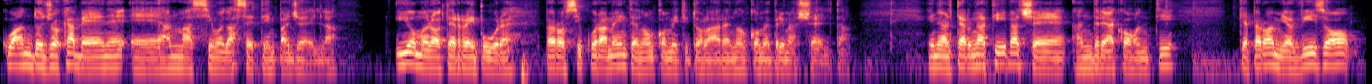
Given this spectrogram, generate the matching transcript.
Quando gioca bene è al massimo da 7 in pagella. Io me lo terrei pure, però sicuramente non come titolare, non come prima scelta. In alternativa c'è Andrea Conti, che però a mio avviso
